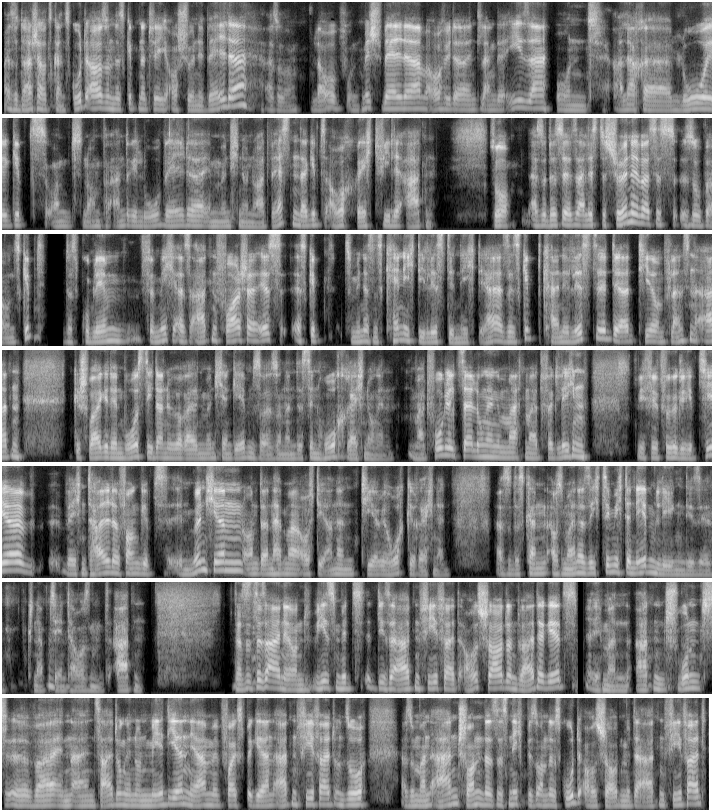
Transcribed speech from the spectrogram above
Also da schaut es ganz gut aus und es gibt natürlich auch schöne Wälder, also Laub- und Mischwälder, auch wieder entlang der Isar und Allacher Lohe gibt es und noch ein paar andere Lohwälder im Münchner Nordwesten. Da gibt es auch recht viele Arten. So, also das ist jetzt alles das Schöne, was es so bei uns gibt. Das Problem für mich als Artenforscher ist, es gibt, zumindest kenne ich die Liste nicht. Ja? Also es gibt keine Liste der Tier- und Pflanzenarten, geschweige denn, wo es die dann überall in München geben soll, sondern das sind Hochrechnungen. Man hat Vogelzählungen gemacht, man hat verglichen, wie viele Vögel gibt es hier, welchen Teil davon gibt es in München und dann hat man auf die anderen Tiere hochgerechnet. Also das kann aus meiner Sicht ziemlich daneben liegen, diese knapp 10.000 mhm. Arten. Das ist das eine. Und wie es mit dieser Artenvielfalt ausschaut und weitergeht. Ich meine, Artenschwund äh, war in allen Zeitungen und Medien, ja, mit Volksbegehren Artenvielfalt und so. Also man ahnt schon, dass es nicht besonders gut ausschaut mit der Artenvielfalt.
